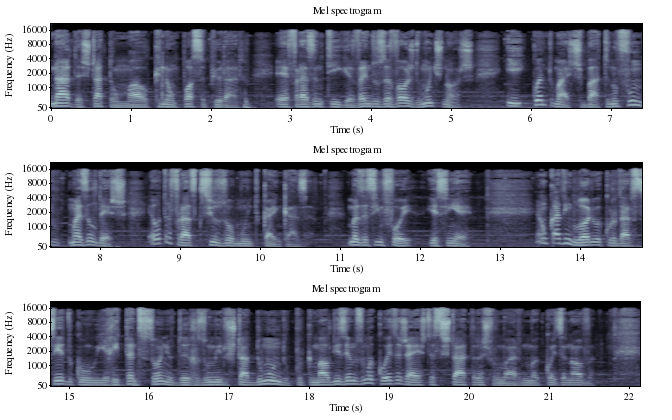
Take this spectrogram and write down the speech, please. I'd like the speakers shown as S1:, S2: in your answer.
S1: Nada está tão mal que não possa piorar. É a frase antiga, vem dos avós de muitos nós. E quanto mais se bate no fundo, mais ele desce. É outra frase que se usou muito cá em casa. Mas assim foi e assim é. É um bocado inglório acordar cedo com o irritante sonho de resumir o estado do mundo, porque mal dizemos uma coisa, já esta se está a transformar numa coisa nova.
